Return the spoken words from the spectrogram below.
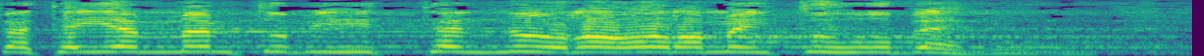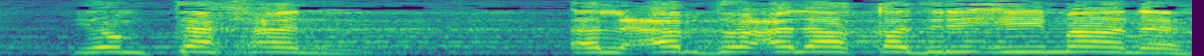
فتيممت به التنور ورميته به. يمتحن العبد على قدر إيمانه.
